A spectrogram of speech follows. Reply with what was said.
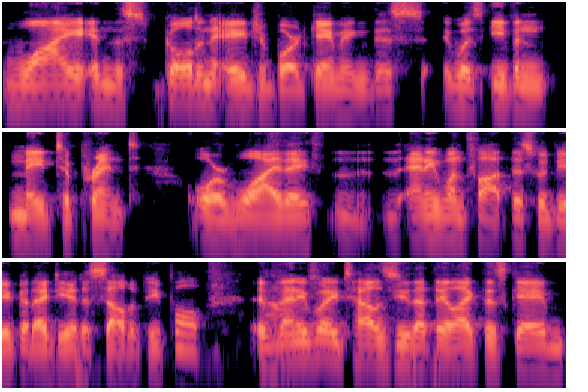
why in this golden age of board gaming this was even made to print or why they anyone thought this would be a good idea to sell to people. If anybody tells you that they like this game,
